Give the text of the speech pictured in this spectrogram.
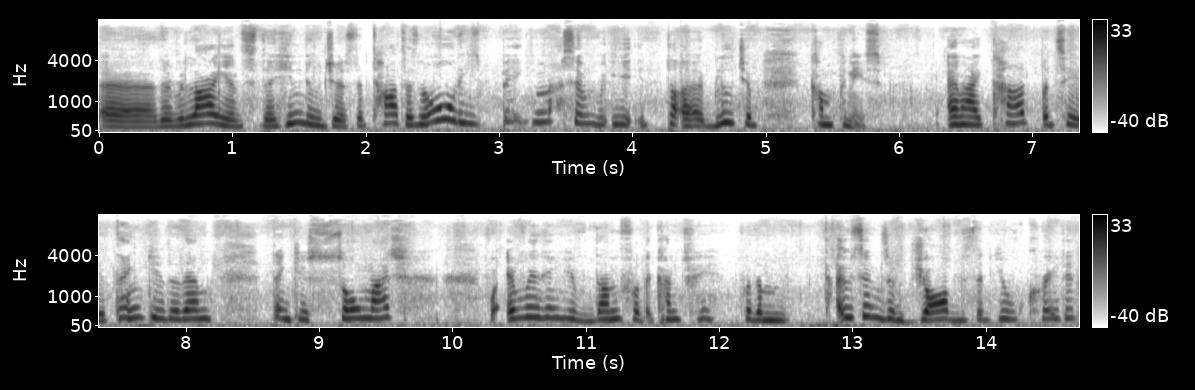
uh, the Reliance, the Hindujas, the Tatas, and all these big, massive uh, blue chip companies. And I can't but say thank you to them. Thank you so much for everything you've done for the country, for the thousands of jobs that you've created,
